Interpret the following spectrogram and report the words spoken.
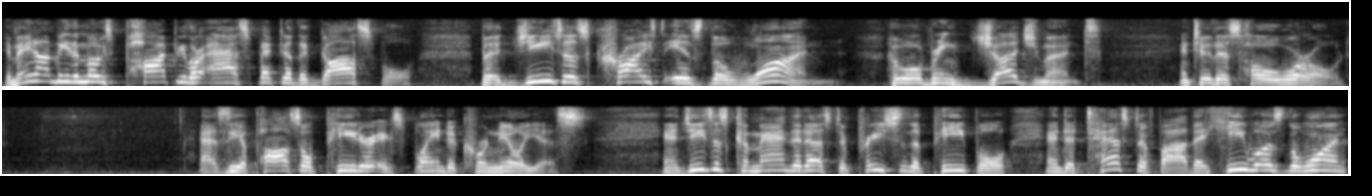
It may not be the most popular aspect of the gospel, but Jesus Christ is the one who will bring judgment into this whole world. As the apostle Peter explained to Cornelius, and Jesus commanded us to preach to the people and to testify that he was the one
